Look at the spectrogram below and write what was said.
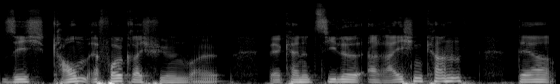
sich kaum erfolgreich fühlen, weil wer keine Ziele erreichen kann, der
